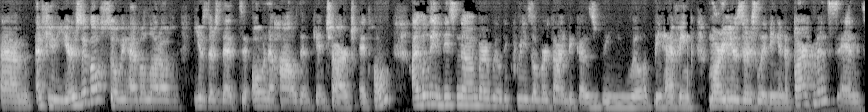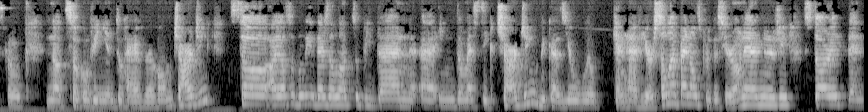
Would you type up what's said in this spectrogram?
um, a few years ago. So we have a lot of users that own a house and can charge at home. I believe this number will decrease over time because we will be having more users living in apartments and so not so convenient to have home charging. So I also believe there's a lot to be done uh, in domestic charging because you will can have your solar panels, produce your own energy, store it, then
